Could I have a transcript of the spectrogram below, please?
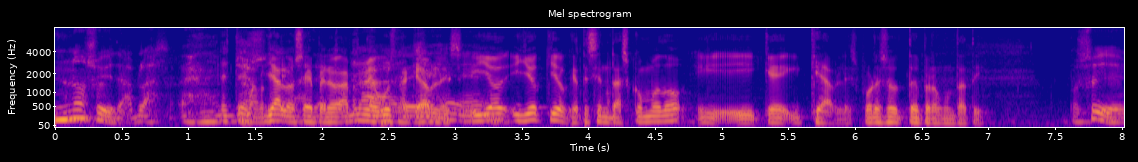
no, soy de hablar. Este es, ya lo sé, pero a mí me gusta que hables. Y yo, y yo quiero que te sientas cómodo y, y, que, y que hables. Por eso te pregunto a ti. Pues oye,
